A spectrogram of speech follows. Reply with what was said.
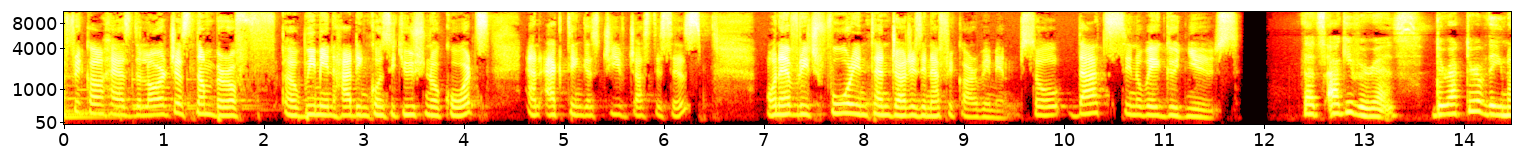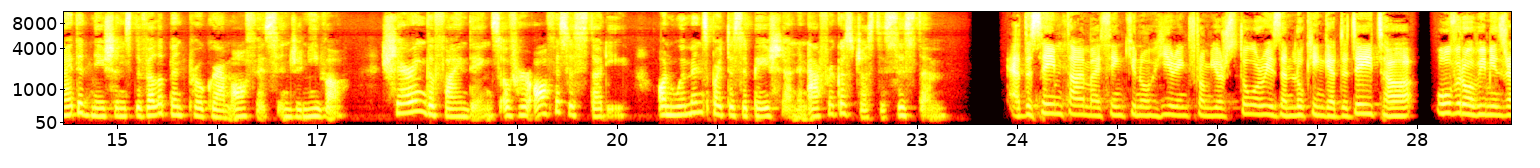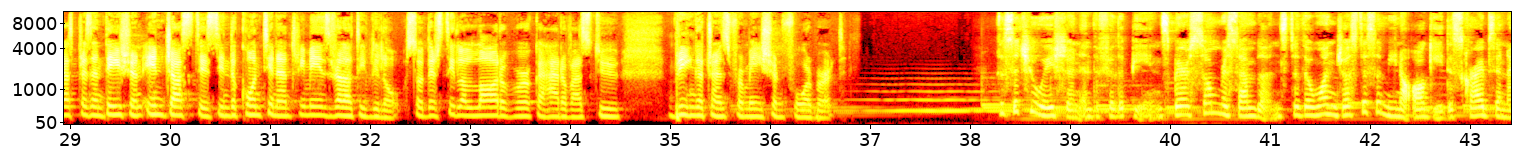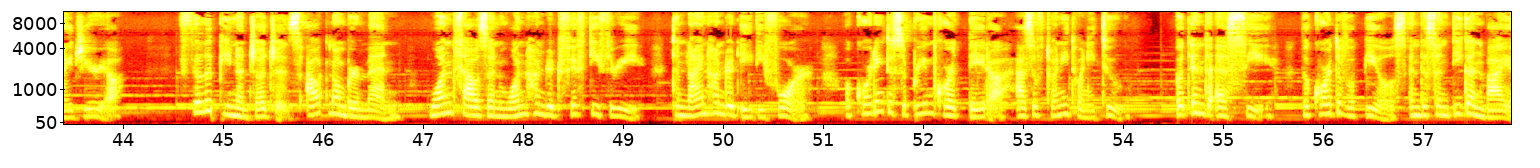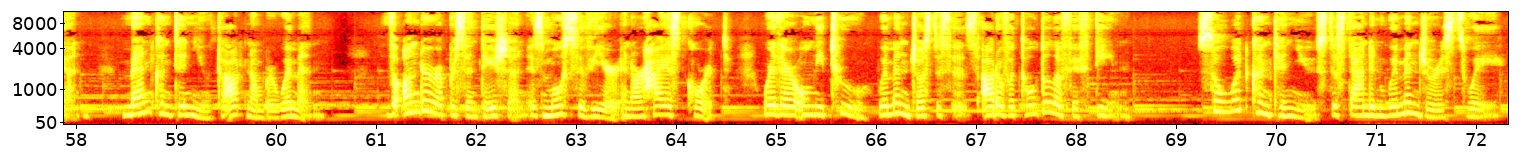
Africa has the largest number of uh, women heading constitutional courts and acting as chief justices. On average, four in ten judges in Africa are women. So that's in a way good news. That's Agi Veres, director of the United Nations Development Program Office in Geneva, sharing the findings of her office's study on women's participation in Africa's justice system. At the same time, I think, you know, hearing from your stories and looking at the data, overall women's representation in justice in the continent remains relatively low. So there's still a lot of work ahead of us to bring a transformation forward. The situation in the Philippines bears some resemblance to the one Justice Amina Augie describes in Nigeria. Filipina judges outnumber men 1,153 to 984, according to Supreme Court data as of 2022. But in the SC, the Court of Appeals, and the Sandiganbayan, men continue to outnumber women. The underrepresentation is most severe in our highest court, where there are only two women justices out of a total of 15. So, what continues to stand in women jurists' way?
